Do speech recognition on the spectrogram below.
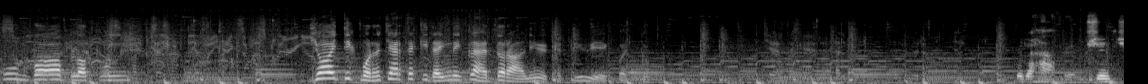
kurva ablak nincs. Jaj, Dikmora, gyertek ide, innen itt lehet darálni őket, hülyék vagytok. Hogy a hp sincs.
